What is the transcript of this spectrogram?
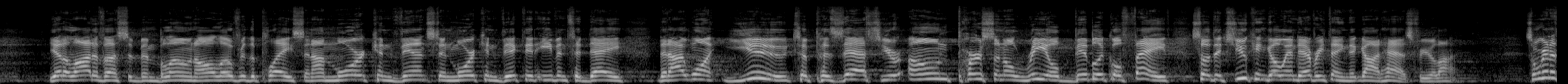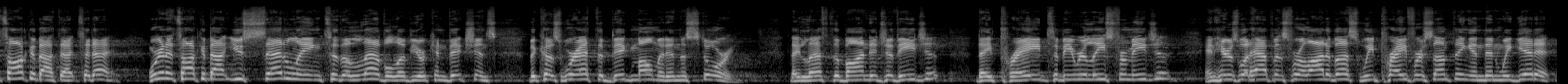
yet a lot of us have been blown all over the place. And I'm more convinced and more convicted even today that I want you to possess your own personal, real biblical faith so that you can go into everything that God has for your life. So we're to talk about that today. We're going to talk about you settling to the level of your convictions because we're at the big moment in the story. They left the bondage of Egypt, they prayed to be released from Egypt. And here's what happens for a lot of us we pray for something and then we get it.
